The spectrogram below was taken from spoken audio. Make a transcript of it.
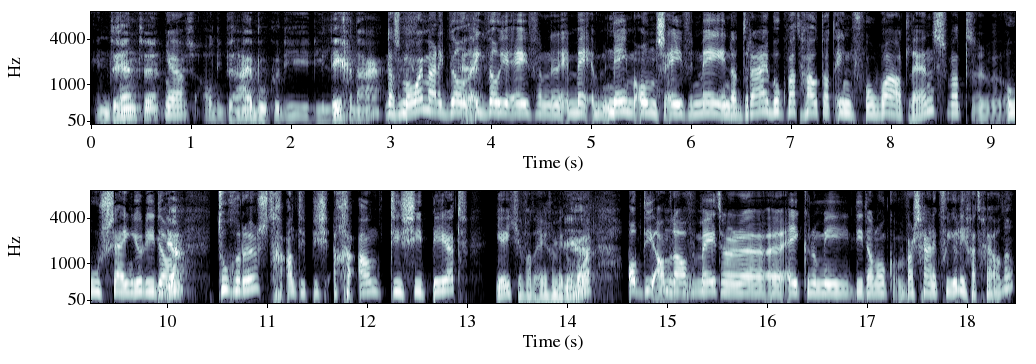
in Drenthe. Ja. Dus al die draaiboeken die, die liggen daar. Dat is mooi, maar ik wil, Eh. ik wil je even, eh, mee- neem ons even mee in dat draaiboek. Wat houdt dat in voor Wildlands? Wat, hoe zijn jullie dan Ja. toegerust, geanticipeerd? Jeetje, wat ingewikkeld Ja. woord. Op die anderhalve meter economie die dan ook waarschijnlijk voor jullie gaat gelden?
